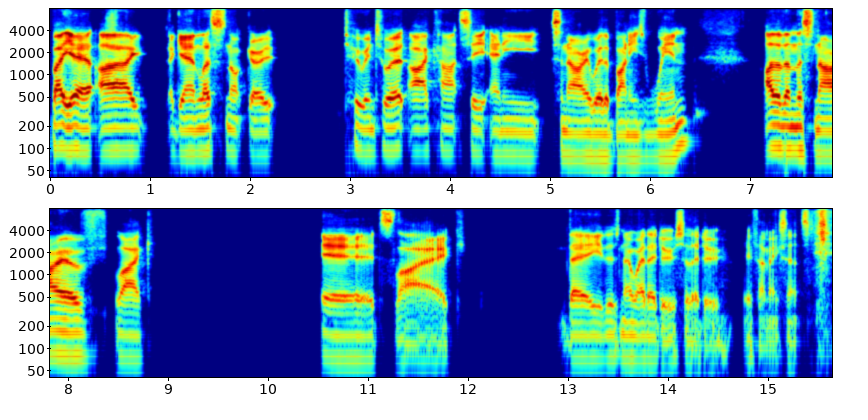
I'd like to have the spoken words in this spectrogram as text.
But yeah, I again, let's not go too into it. I can't see any scenario where the bunnies win, other than the scenario of like it's like they there's no way they do, so they do. If that makes sense.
